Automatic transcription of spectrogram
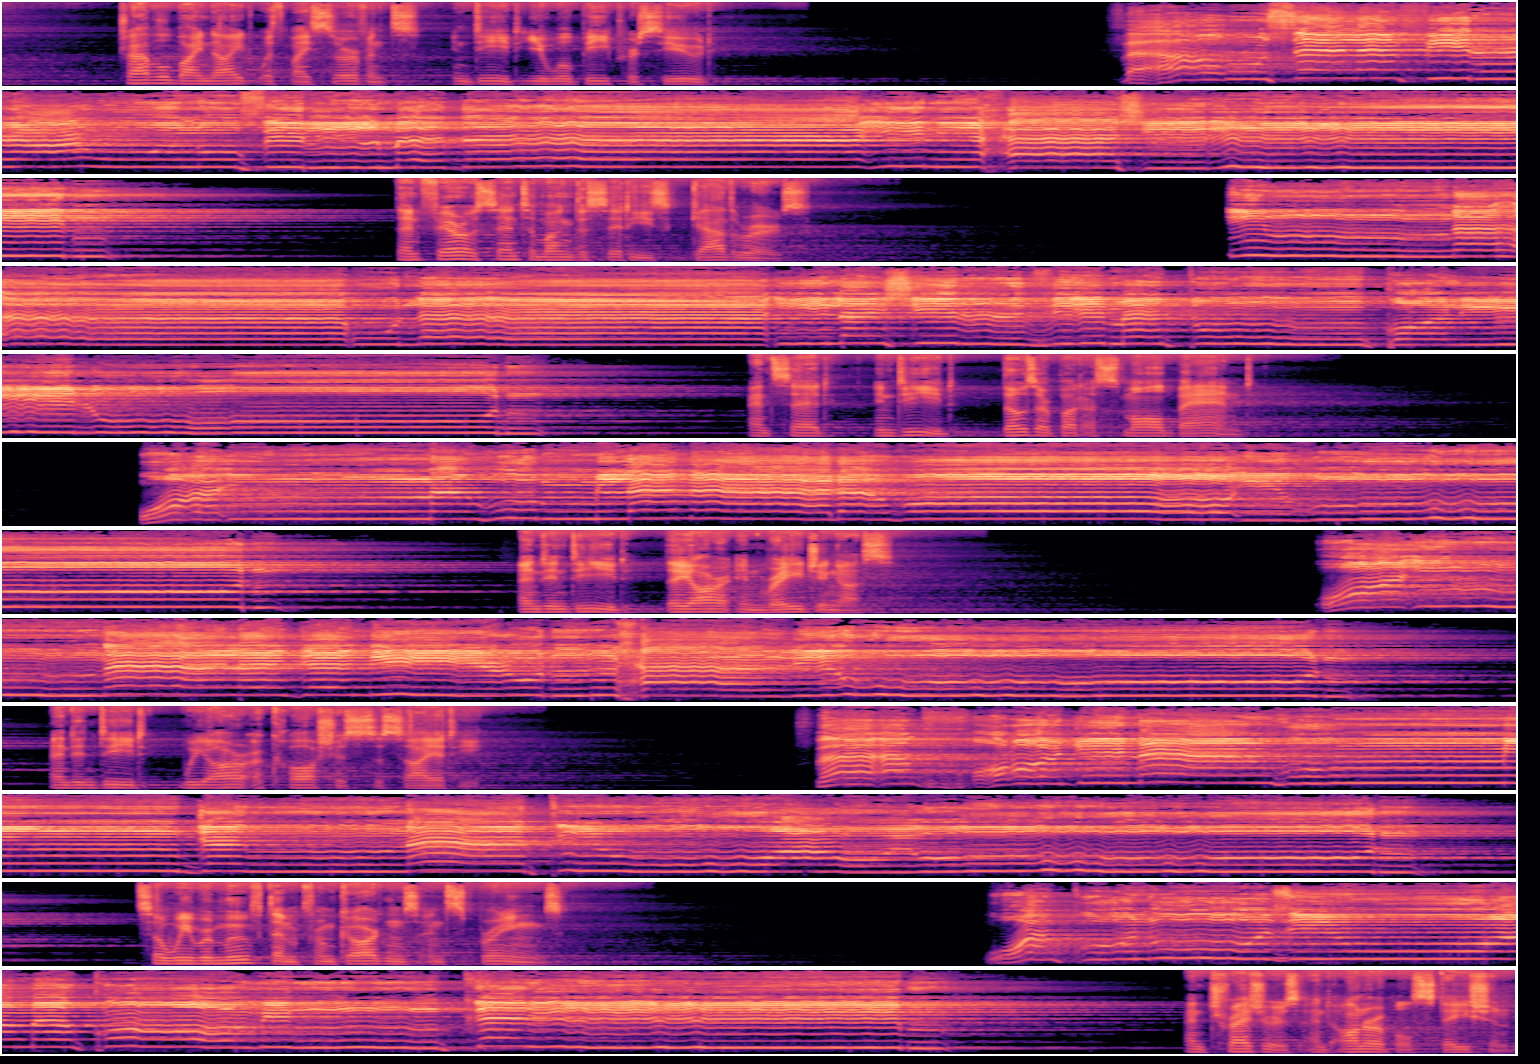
Travel by night with my servants, indeed you will be pursued. Then Pharaoh sent among the cities gatherers and said, Indeed, those are but a small band. And indeed, they are enraging us. And indeed, we are a cautious society. So we removed them from gardens and springs. and treasures and honorable station.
